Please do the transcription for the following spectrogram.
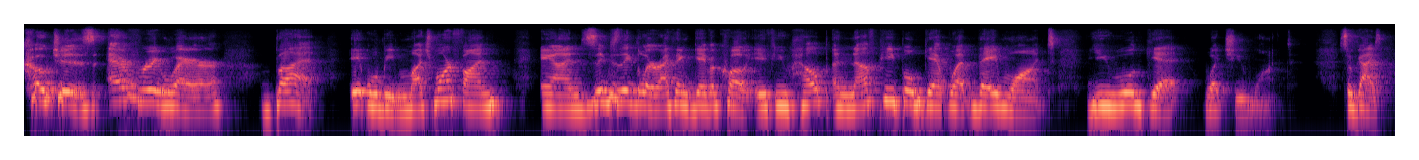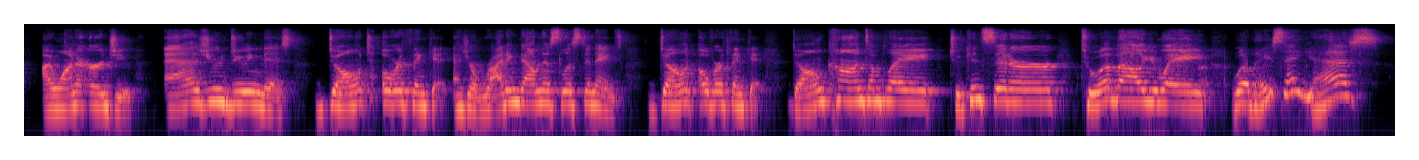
coaches everywhere, but it will be much more fun. And Zig Ziglar, I think, gave a quote if you help enough people get what they want, you will get what you want. So, guys, I want to urge you as you're doing this, don't overthink it. As you're writing down this list of names, don't overthink it. Don't contemplate, to consider, to evaluate. Will they say yes?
